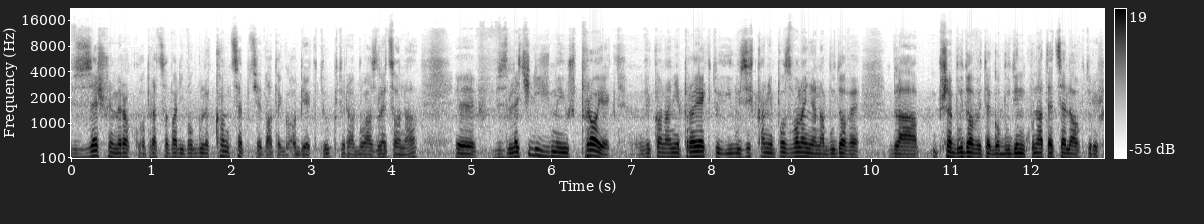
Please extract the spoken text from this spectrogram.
w zeszłym roku opracowali w ogóle koncepcję dla tego obiektu, która była zlecona. Y, Zleciliśmy już projekt, wykonanie projektu i uzyskanie pozwolenia na budowę dla przebudowy tego budynku na te cele, o których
